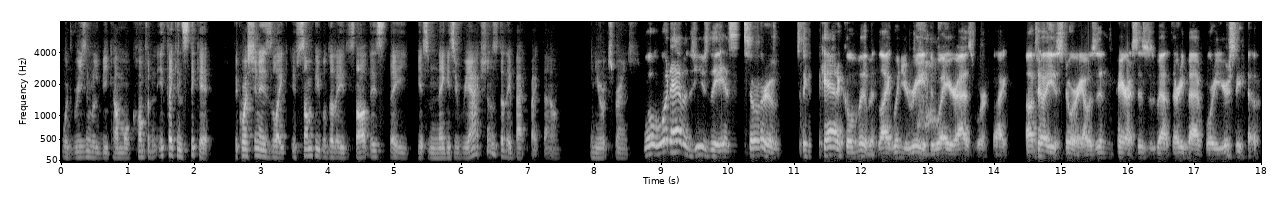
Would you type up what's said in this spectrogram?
would reasonably become more confident if they can stick it. The question is like, if some people, do they start this, they get some negative reactions, do they back back down? in your experience? Well, what happens usually is sort of saccadical movement, like when you read the way your eyes work. Like, I'll tell you a story. I was in Paris. This was about 35, 40 years ago.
